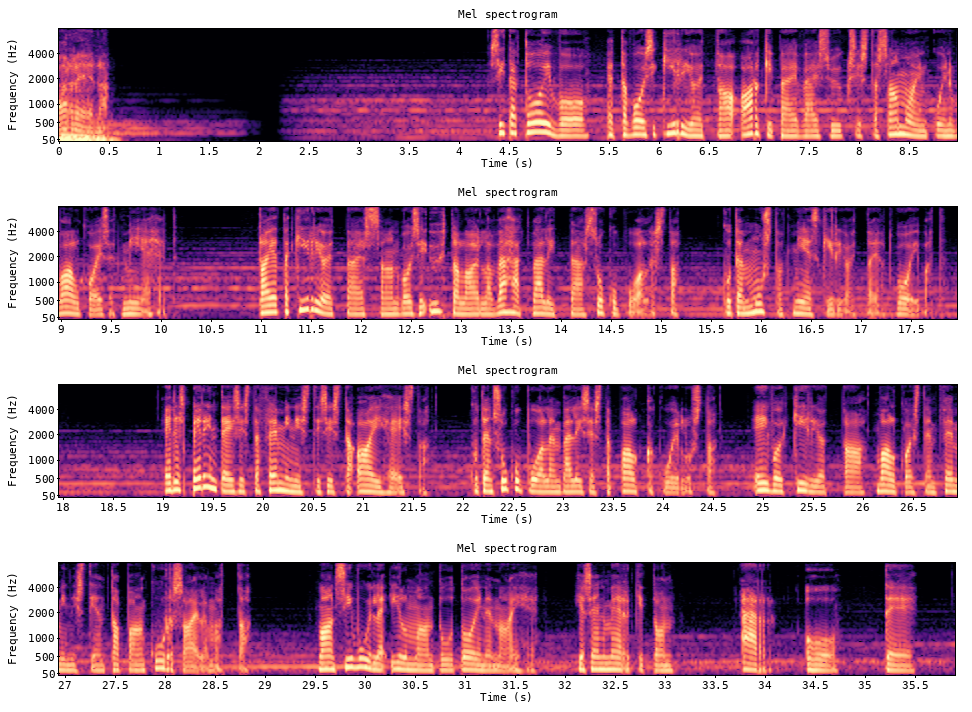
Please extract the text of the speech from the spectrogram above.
Areena. Sitä toivoo, että voisi kirjoittaa arkipäiväisyyksistä samoin kuin valkoiset miehet. Tai että kirjoittaessaan voisi yhtä lailla vähät välittää sukupuolesta, kuten mustat mieskirjoittajat voivat. Edes perinteisistä feministisistä aiheista, kuten sukupuolen välisestä palkkakuilusta, ei voi kirjoittaa valkoisten feministien tapaan kursailematta, vaan sivuille ilmaantuu toinen aihe, ja sen merkit on R, O, T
